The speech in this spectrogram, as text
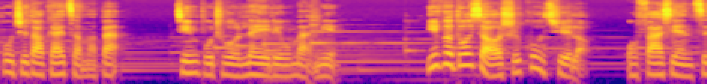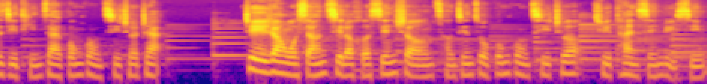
不知道该怎么办。禁不住泪流满面。一个多小时过去了，我发现自己停在公共汽车站，这让我想起了和先生曾经坐公共汽车去探险旅行。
